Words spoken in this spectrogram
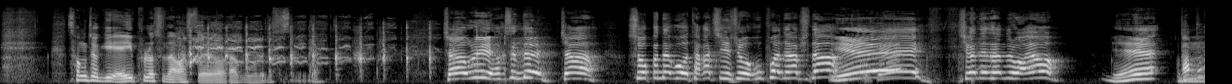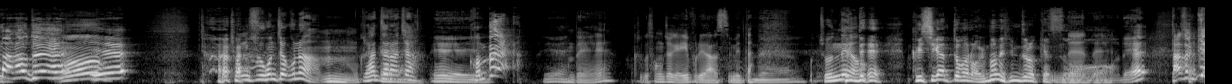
성적이 A 플러스 나왔어요. 라고 보내주셨습니다. 자, 우리 학생들. 자, 수업 끝나고 다 같이 저 호프 한잔 합시다. 예. 오케이. 시간 되는 사람들 와요. 예. 바쁘면 안 와도 돼. 어. 예. 정수 혼자구나. 음, 그래 한잔 하자. 예, 예, 예. 건배! 예. 네. 그리고 성적 A 플이 나왔습니다. 네. 좋네요. 근데 그 시간 동안 얼마나 힘들었겠어. 네, 네, 네. 다섯 개!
